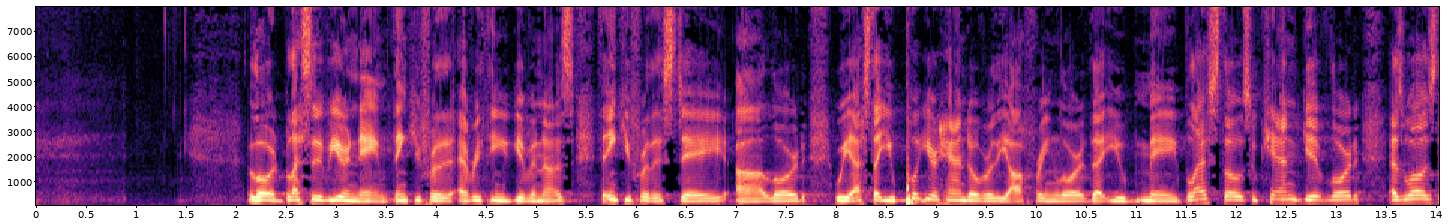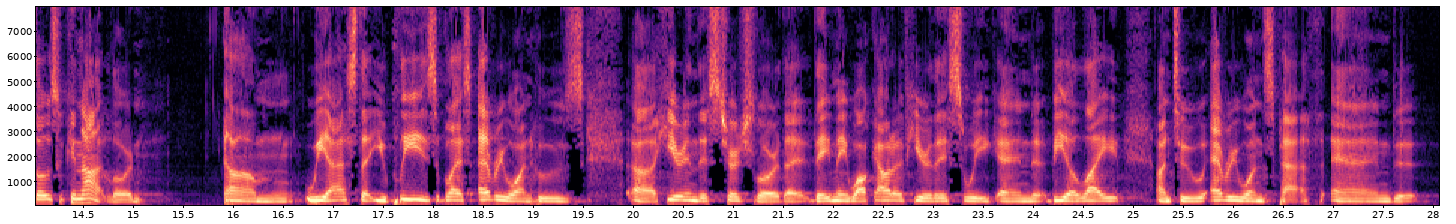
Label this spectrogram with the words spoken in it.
Lord, blessed be your name. Thank you for everything you've given us. Thank you for this day, uh, Lord. We ask that you put your hand over the offering, Lord, that you may bless those who can give, Lord, as well as those who cannot, Lord. Um, we ask that you please bless everyone who's uh, here in this church, Lord, that they may walk out of here this week and be a light unto everyone's path. And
